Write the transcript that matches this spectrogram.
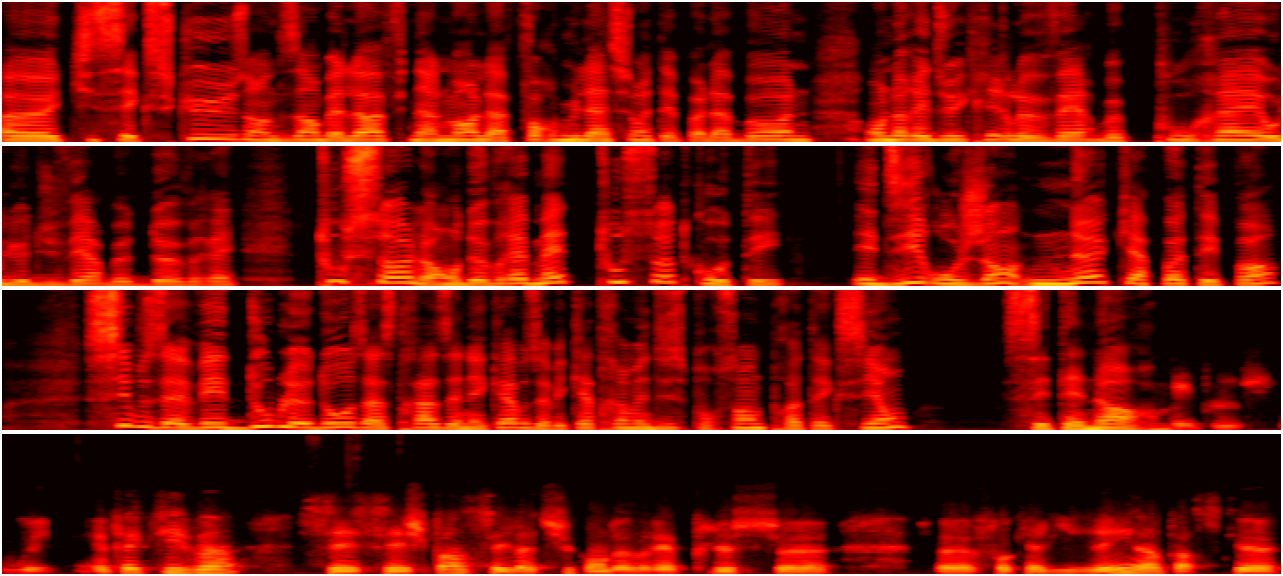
euh, qui s'excuse en disant, ben là, finalement, la formulation était pas la bonne, on aurait dû écrire le verbe pourrait au lieu du verbe devrait. Tout ça, là, on devrait mettre tout ça de côté et dire aux gens ne capotez pas. Si vous avez double dose AstraZeneca, vous avez 90% de protection. C'est énorme. Et plus, oui. Effectivement, c'est, je pense que c'est là-dessus qu'on devrait plus euh, euh, focaliser, hein, parce que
